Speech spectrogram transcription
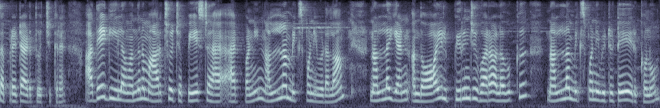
செப்பரேட்டாக எடுத்து வச்சுக்கிறேன். அதே கீயில் வந்து நம்ம அரைச்சி வச்ச பேஸ்ட்டை ஆட் பண்ணி நல்லா மிக்ஸ் பண்ணி விடலாம். நல்லா எண் அந்த ஆயில் பிரிஞ்சு வர அளவுக்கு நல்லா மிக்ஸ் பண்ணி விட்டுட்டே இருக்கணும்.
